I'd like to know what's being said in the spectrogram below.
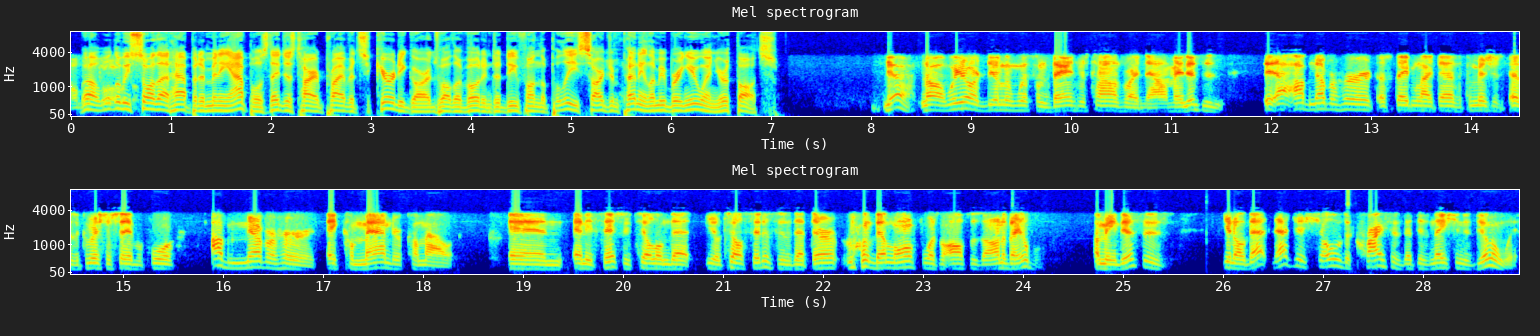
Almost Well, well, we saw that happen in Minneapolis. They just hired private security guards while they're voting to defund the police. Sergeant Pennie, let me bring you in. Your thoughts? Yeah, no, we are dealing with some dangerous times right now. I mean, this is I- I've never heard a statement like that as a commissioner as a commissioner said before. I've never heard a commander come out and and essentially tell them that you know tell citizens that their their law enforcement officers are unavailable. I mean, this is you know that that just shows the crisis that this nation is dealing with.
